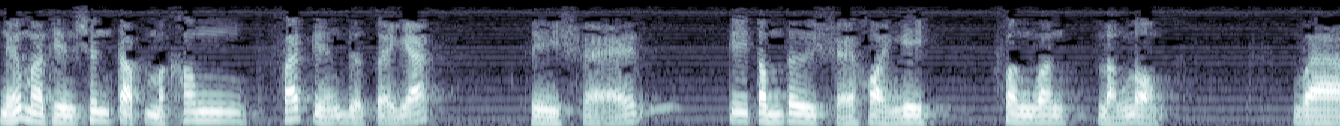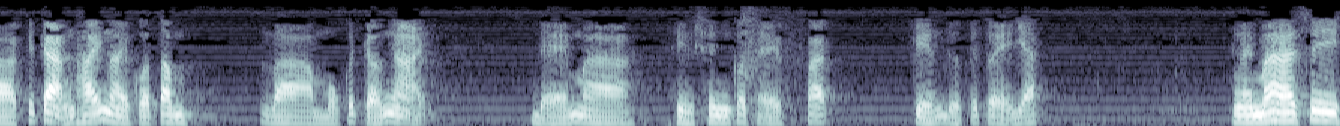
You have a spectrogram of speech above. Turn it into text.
Nếu mà thiền sinh tập mà không phát triển được tuệ giác thì sẽ cái tâm tư sẽ hoài nghi phân vân lẫn lộn. Và cái trạng thái này của tâm là một cái trở ngại để mà thiền sinh có thể phát triển được cái tuệ giác ngài Mahasi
